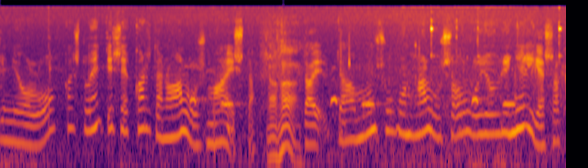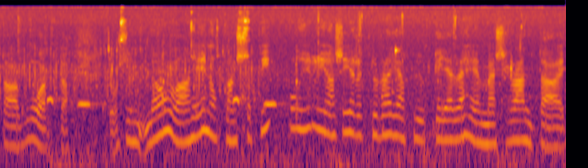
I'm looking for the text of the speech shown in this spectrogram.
Niin on lohkaistu entiseen kartanon alusmaista. Ahaa. Tai tää on mun suvun halussa ollut jo yli 400 vuotta. Tosin me ollaan Heinon kanssa pikkuhiljaa siirretty rajapyykkejä lähemmäs rantaa, et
